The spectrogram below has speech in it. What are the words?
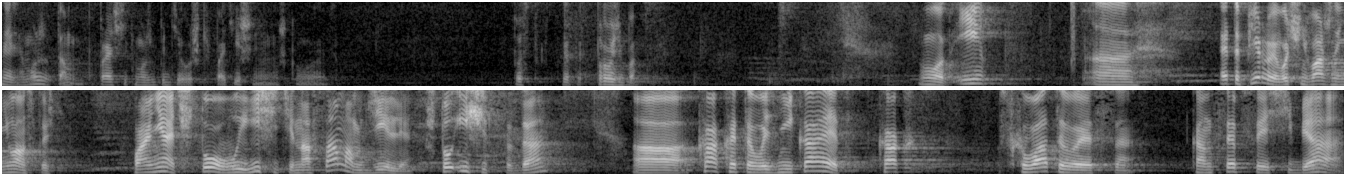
Неля, может там попросить, может быть, девушки потише немножко будет? Просто какая-то просьба. Вот, и э, это первый очень важный нюанс. То есть понять, что вы ищете на самом деле, что ищется, да, а, как это возникает, как схватывается концепция себя,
